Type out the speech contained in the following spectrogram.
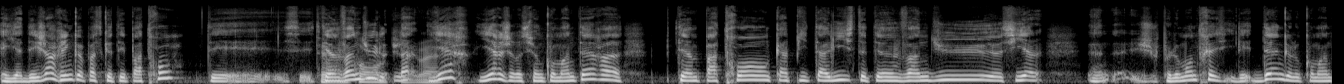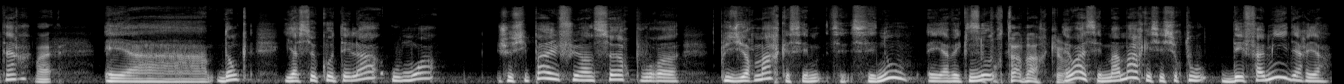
Et il y a des gens, rien que parce que tu es patron, tu es, un, vendu. Là, Hier, hier j'ai reçu un commentaire, euh, tu es un patron capitaliste, tu es un vendu. Euh, si, euh, je peux le montrer, il est dingue le commentaire. Ouais. Et donc, il y a ce côté-là où moi, je suis pas influenceur pour euh, plusieurs marques, c'est nous et avec nous. C'est pour ta marque. Et ouais, c'est ma marque et c'est surtout des familles derrière.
